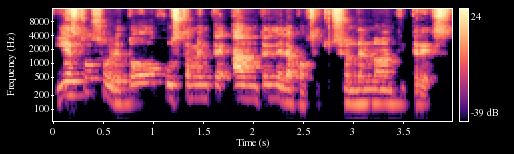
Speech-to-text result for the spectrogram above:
Y esto sobre todo justamente antes de la constitución del 93.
